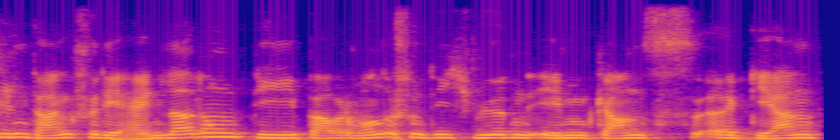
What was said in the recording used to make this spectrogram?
vielen Dank für die Einladung. Die Barbara Wondersch und ich würden eben ganz äh, gern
